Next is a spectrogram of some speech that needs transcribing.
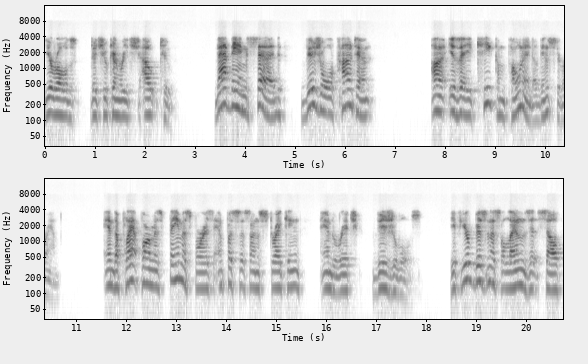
year olds that you can reach out to. That being said, visual content uh, is a key component of Instagram. And the platform is famous for its emphasis on striking and rich visuals. If your business lends itself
